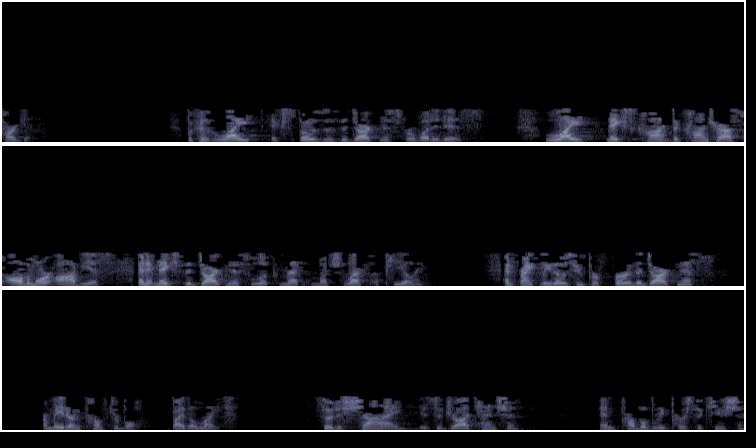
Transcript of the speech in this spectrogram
target. Because light exposes the darkness for what it is. Light makes con- the contrast all the more obvious, and it makes the darkness look much less appealing. And frankly, those who prefer the darkness are made uncomfortable by the light. So to shine is to draw attention and probably persecution.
